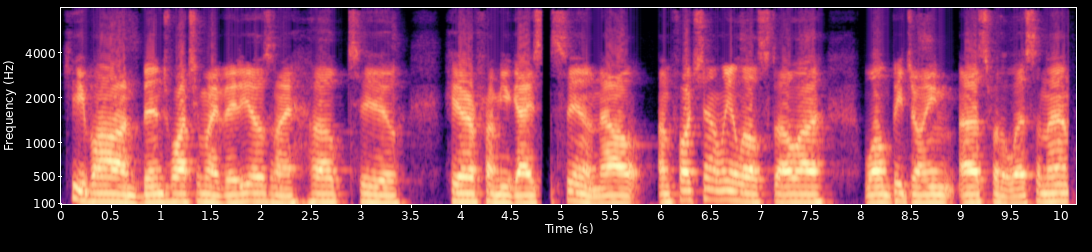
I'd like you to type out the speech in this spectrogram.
keep on binge watching my videos and I hope to hear from you guys soon. Now, unfortunately, little Stella won't be joining us for the listen in.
